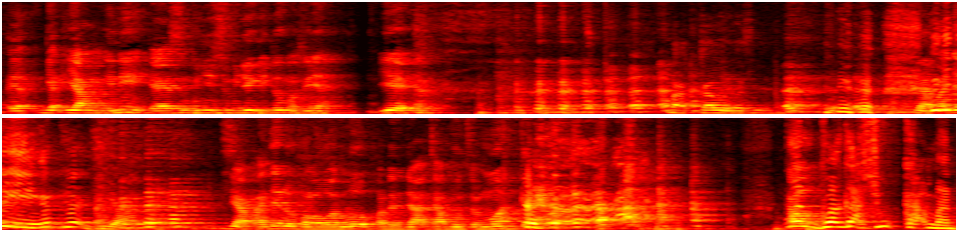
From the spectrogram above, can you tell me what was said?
ya, ya, yang ini kayak sembunyi-sembunyi gitu maksudnya. Iya. nakal lu sih. Gue jadi inget ya, iya. Siap aja lu follower lu pada ja- cabut semua. Man, gue gak suka man.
